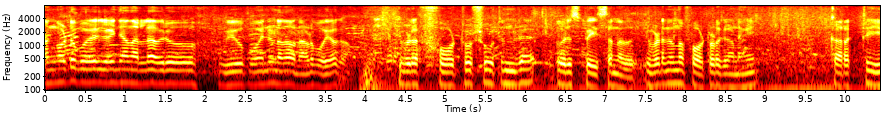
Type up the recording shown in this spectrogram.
അങ്ങോട്ട് പോയി കഴിഞ്ഞാൽ നല്ല ഒരു വ്യൂ പോയിന്റ് ഉണ്ടെന്ന് പറഞ്ഞാൽ അവിടെ പോയി നോക്കാം. ഇവിടെ ഫോട്ടോഷൂട്ടിന്റെ ഒരു സ്പേസ് ആണത്. ഇവിടെ നിന്ന് ഫോട്ടോ എടുക്കുകയാണെങ്കിൽ കറക്റ്റ് ഈ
